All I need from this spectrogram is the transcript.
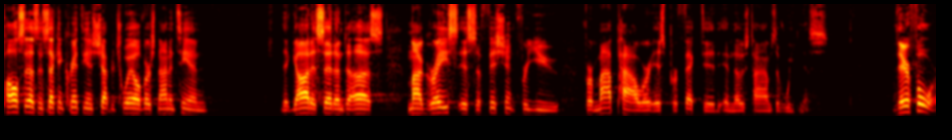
Paul says in 2 Corinthians chapter 12, verse 9 and 10, that God has said unto us, My grace is sufficient for you, for my power is perfected in those times of weakness. Therefore,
